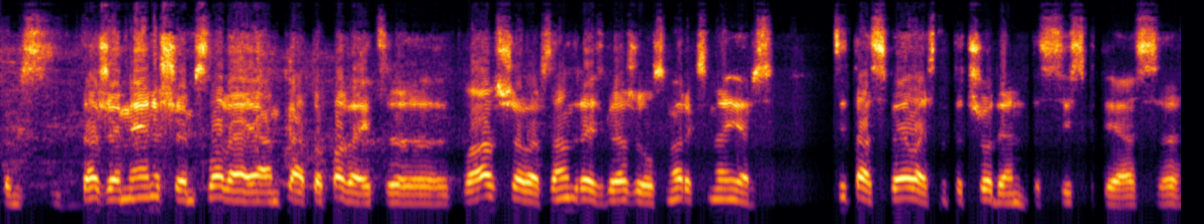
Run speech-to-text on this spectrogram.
pirms dažiem mēnešiem slavējām, kā to paveica uh, Klārs Šavars, Andrejs Gražuls, Marks Meijers. Citās spēlēs, nu tad šodien tas izskatījās uh,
